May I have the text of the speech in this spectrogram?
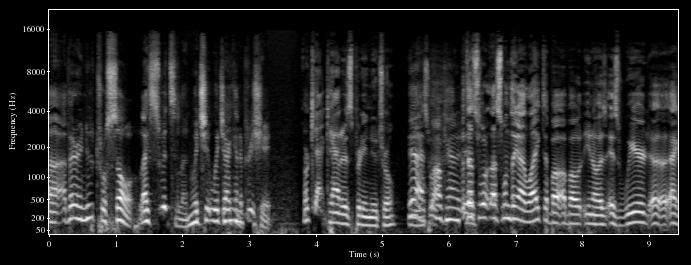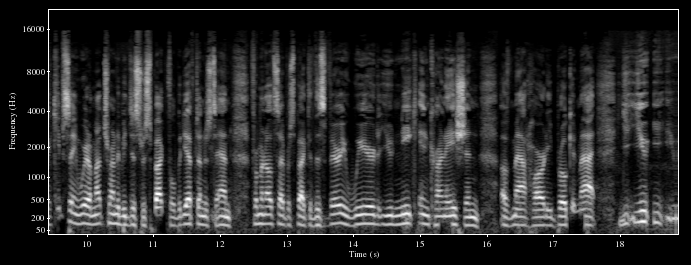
uh, a very neutral soul like Switzerland, which which I can appreciate. Or Ca- Canada's pretty neutral. Yeah, know. as well Canada But that's what that's one thing I liked about about you know is, is weird. Uh, I keep saying weird. I'm not trying to be disrespectful, but you have to understand from an outside perspective this very weird, unique incarnation of Matt Hardy, Broken Matt. You, you, you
